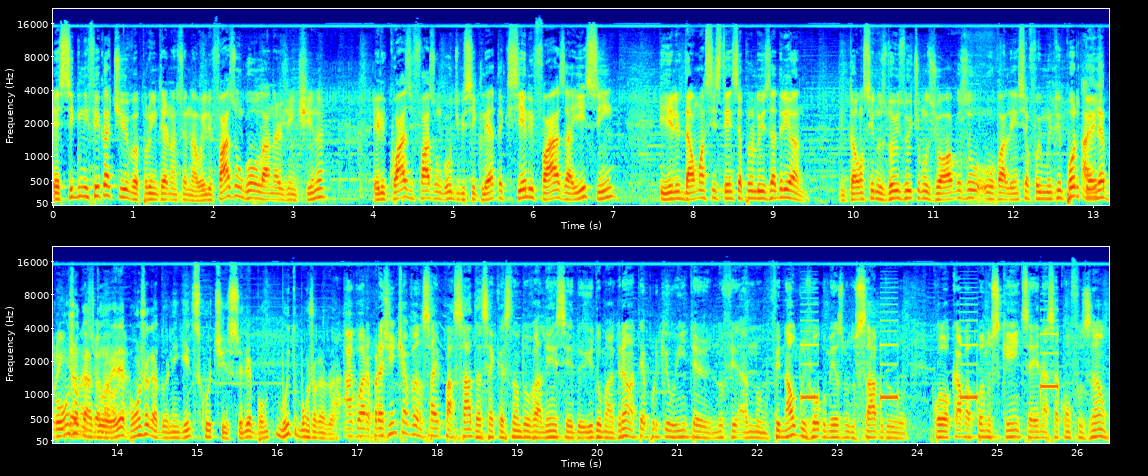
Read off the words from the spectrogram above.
é, significativa para o Internacional. Ele faz um gol lá na Argentina, ele quase faz um gol de bicicleta, que se ele faz, aí sim, e ele dá uma assistência para o Luiz Adriano. Então, assim, nos dois últimos jogos, o, o Valência foi muito importante. Ah, ele é bom jogador, Internacional, ele é né? bom jogador, ninguém discute isso. Ele é bom, muito bom jogador. Agora, pra gente avançar e passar dessa questão do Valência e do, e do Magrão, até porque o Inter, no, no final do jogo mesmo do sábado, colocava panos quentes aí nessa confusão.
